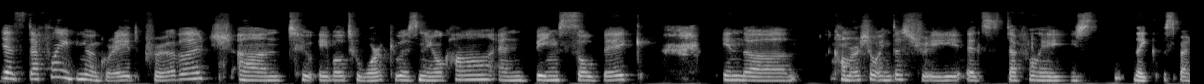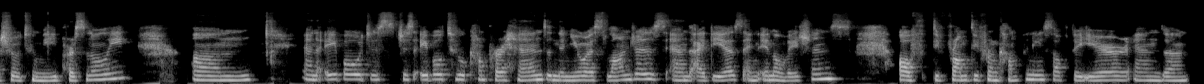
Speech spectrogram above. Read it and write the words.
Yes, definitely been a great privilege um, to able to work with Neocon and being so big in the commercial industry. It's definitely like special to me personally. Um, and able just just able to comprehend the newest launches and ideas and innovations of from different companies of the year. And um,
